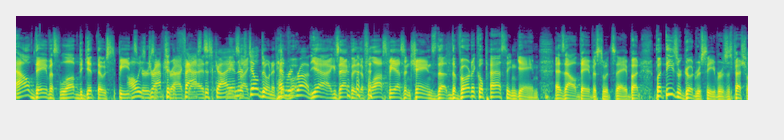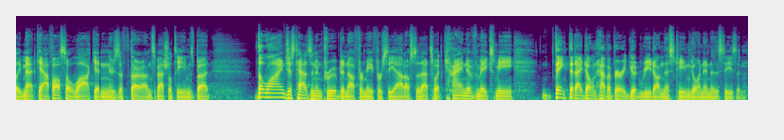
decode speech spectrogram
Al Davis loved to get those speedsters. Always and drafted the fastest guy, and it's they're still doing it. Henry Ruggs. Yeah, exactly. The philosophy hasn't changed. The the vertical passing game, as Al Davis would say. But but these are good receivers, especially Metcalf, also Lockett, and who's a threat on special teams. But the line just hasn't improved enough for me for Seattle. So that's what kind of makes me think that I don't have a very good read on this team going into the season.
